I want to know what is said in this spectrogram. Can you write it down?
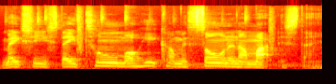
Make sure you stay tuned. More heat coming soon and i'm out this thing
